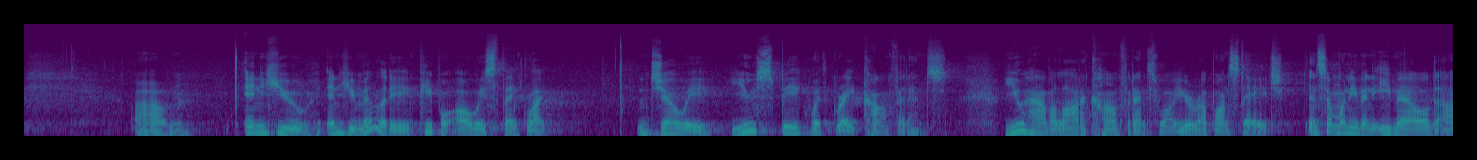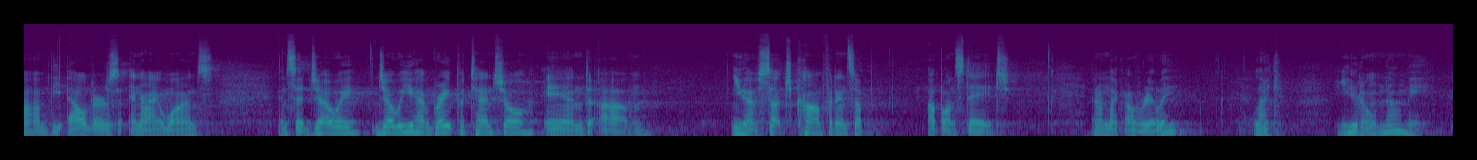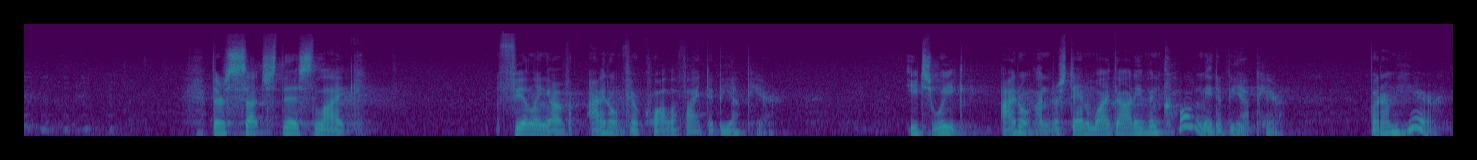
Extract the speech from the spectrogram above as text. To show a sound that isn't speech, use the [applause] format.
um, in, hu- in humility, people always think like, Joey, you speak with great confidence. You have a lot of confidence while you're up on stage. And someone even emailed um, the elders and I once and said, Joey, Joey, you have great potential and um, you have such confidence up, up on stage. And I'm like, oh, really? Like, you don't know me. There's such this like feeling of, I don't feel qualified to be up here. Each week, I don't understand why God even called me to be up here, but I'm here.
